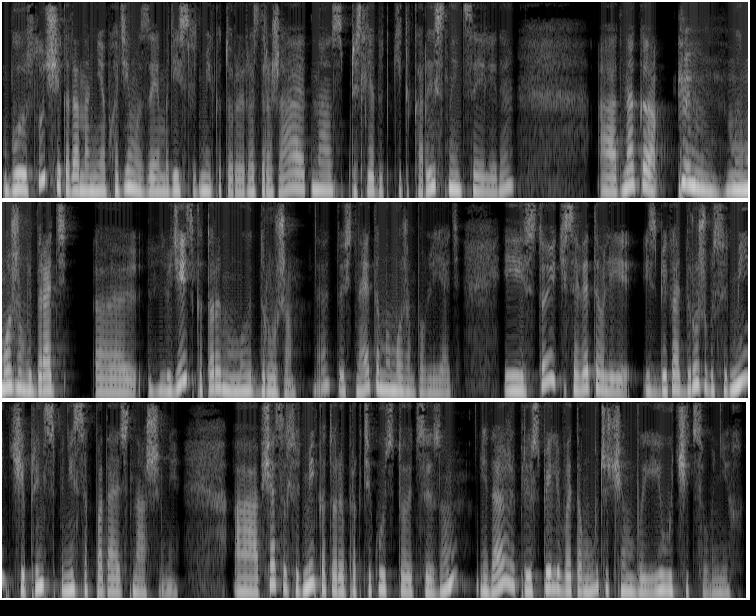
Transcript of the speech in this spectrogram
будут случаи, когда нам необходимо взаимодействовать с людьми, которые раздражают нас, преследуют какие-то корыстные цели. Да? Однако мы можем выбирать людей, с которыми мы дружим. Да? То есть на это мы можем повлиять. И стойки советовали избегать дружбы с людьми, чьи принципы не совпадают с нашими. А общаться с людьми, которые практикуют стоицизм, и даже преуспели в этом лучше, чем вы, и учиться у них.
